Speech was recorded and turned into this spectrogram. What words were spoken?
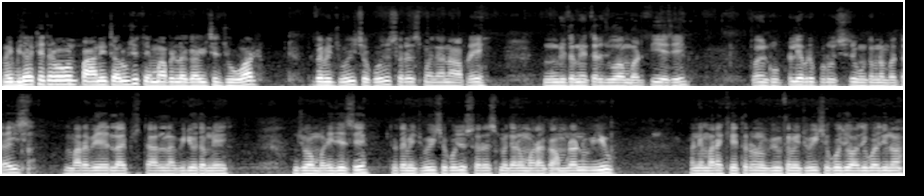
અને બીજા ખેતરમાં પણ પાણી ચાલુ છે, તેમાં આપણે લગાવ્યું છે જુવાર. તો તમે જોઈ શકો છો, સરસ મજાના આપણે ડુંગળી તમને અત્યારે જોવા મળતી હશે. તો અહીં ટોટલી આપણે પ્રોસેસ હું તમને બતાવીશ. મારા બે લાઈફસ્ટાઈલના વીડિયો તમને જોવા મળી જશે. તો તમે જોઈ શકો છો, સરસ મજાનું મારા ગામડાનું વ્યૂ અને મારા ખેતરોનો વ્યૂ તમે જોઈ શકો છો. આજુબાજુના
